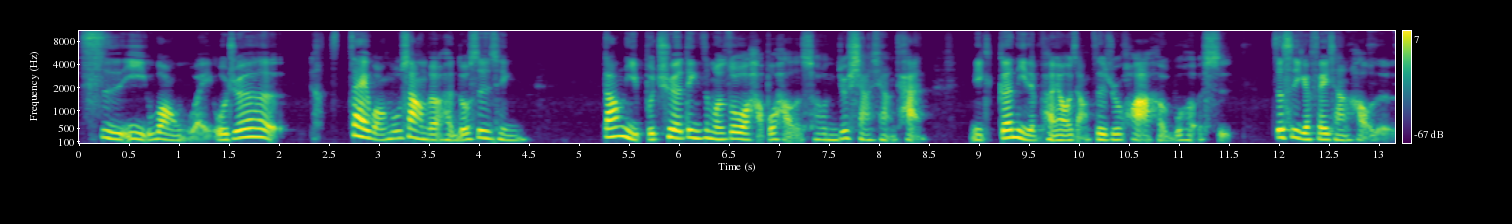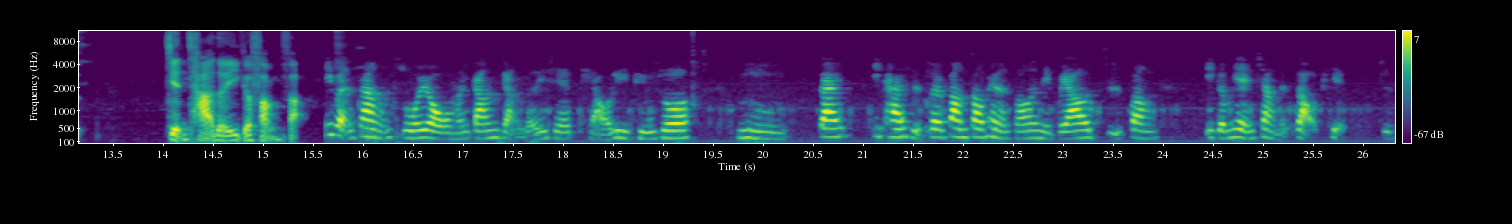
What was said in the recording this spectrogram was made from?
肆意妄为。我觉得在网络上的很多事情。当你不确定这么做好不好的时候，你就想想看，你跟你的朋友讲这句话合不合适？这是一个非常好的检查的一个方法。基本上，所有我们刚讲的一些条例，比如说你在一开始在放照片的时候，你不要只放一个面向的照片，就是，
